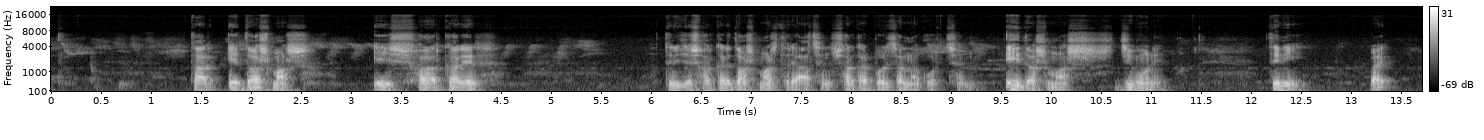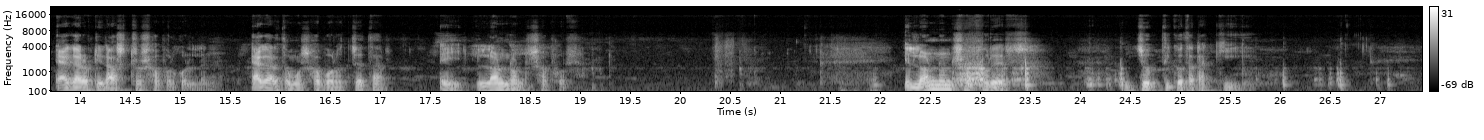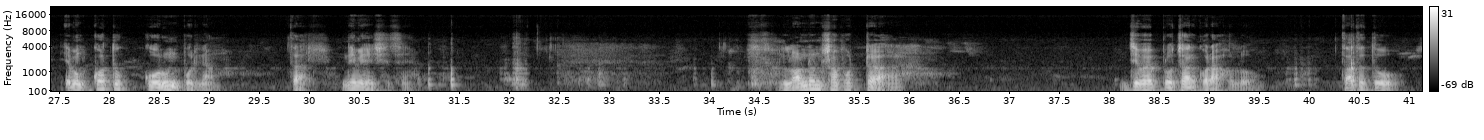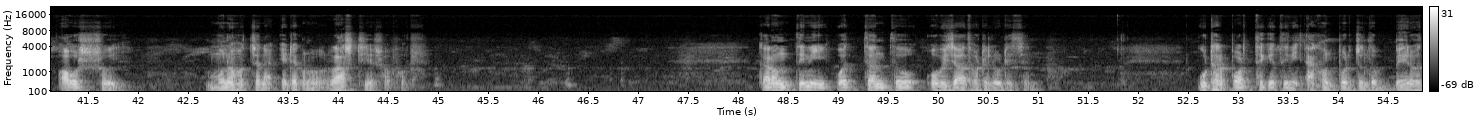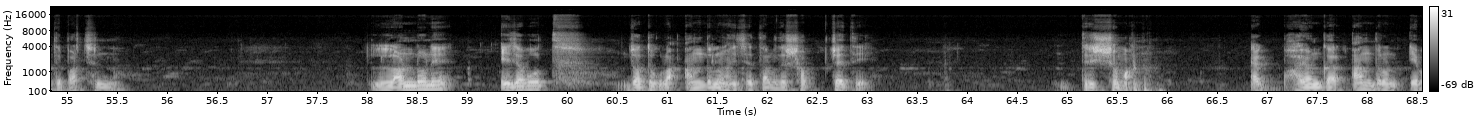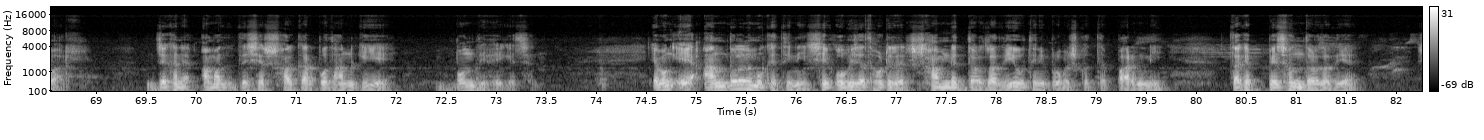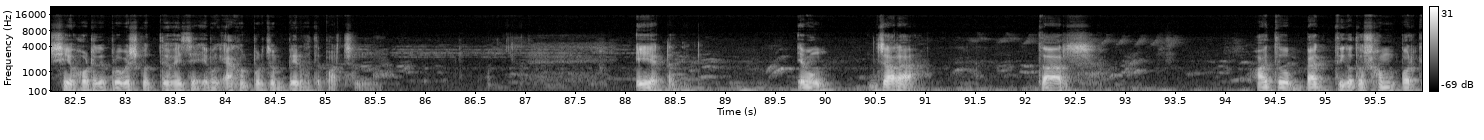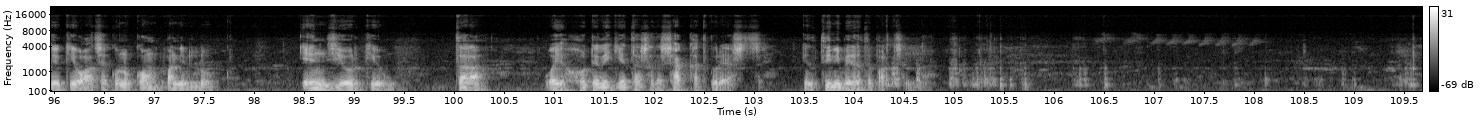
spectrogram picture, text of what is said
তার এই দশ মাস, এই সরকারের, তিনি যে সরকারে দশ মাস ধরে আছেন, সরকার পরিচালনা করছেন, এই দশ মাস জীবনে তিনি প্রায় এগারোটি রাষ্ট্র সফর করলেন। এগারোতম সফর হচ্ছে তার এই লন্ডন সফর। এই লন্ডন সফরের যৌক্তিকতাটা কি? এবং কত করুণ পরিণাম তার নেমে এসেছে। লন্ডন সফরটা যেভাবে প্রচার করা হলো, তাতে তো অবশ্যই মনে হচ্ছে না এটা কোনো রাষ্ট্রীয় সফর। কারণ তিনি অত্যন্ত অভিজাত হোটেলে উঠেছেন। উঠার পর থেকে তিনি এখন পর্যন্ত বের হতে পারছেন না। লন্ডনে এ যাবৎ যতগুলো আন্দোলন হয়েছে, তার মধ্যে সবচাইতে দৃশ্যমান। এক ভয়ঙ্কর আন্দোলন এবার, যেখানে আমাদের দেশের সরকার প্রধান গিয়ে বন্দী হয়ে গেছেন। এবং এ আন্দোলনের মুখে তিনি সেই অভিজাত হোটেলের সামনের দরজা দিয়েও তিনি প্রবেশ করতে পারেননি। তাকে পেছন দরজা দিয়ে সে হোটেলে প্রবেশ করতে হয়েছে এবং এখন পর্যন্ত বের হতে পারছেন না। এই একটা দিক। এবং যারা তার হয়তো ব্যক্তিগত সম্পর্কে কেউ আছে, কোনো কোম্পানির লোক, এনজিওর কেউ, তারা ওই হোটেলে গিয়ে তার সাথে সাক্ষাৎ করে আসছে, কিন্তু তিনি বের হতে পারছেন না।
